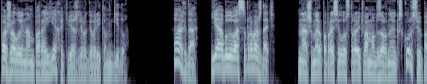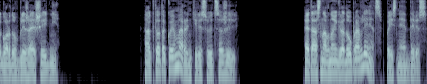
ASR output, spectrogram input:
«Пожалуй, нам пора ехать», — вежливо говорит он гиду. «Ах да, я буду вас сопровождать. Наш мэр попросил устроить вам обзорную экскурсию по городу в ближайшие дни». «А кто такой мэр?» — интересуется Жиль. «Это основной градоуправленец», — поясняет Дэвис.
